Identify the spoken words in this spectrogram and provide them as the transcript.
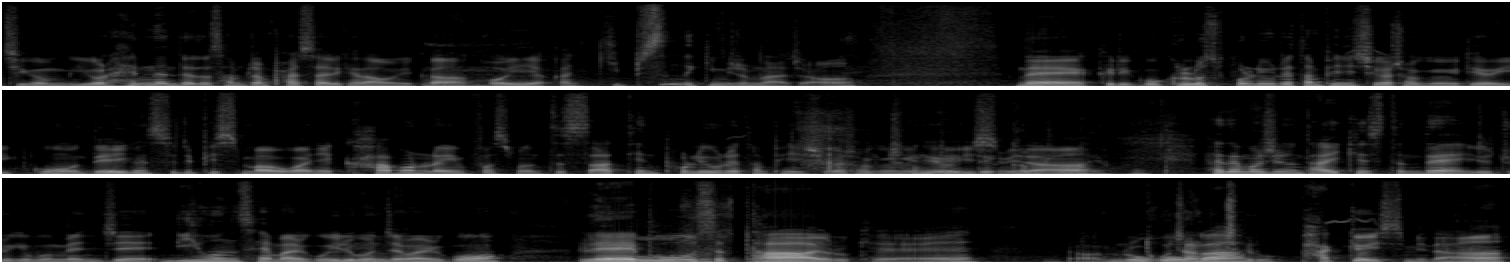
지금 이걸 했는데도 3.84 이렇게 나오니까 음. 거의 약간 깁슨 느낌이 좀 나죠. 네, 그리고 gloss 폴리우레탄 finish가 적용이 되어 있고 neck은 3 piece 마호가니 carbon reinforcement satin 폴리우레탄 finish가 적용이 참 되어 있습니다. 예. head machine은 die-cast인데 이쪽에 보면 이제 日本製 말고 일본제 음, 말고 레부 레부스타 스타. 이렇게 어, 로고가 도장체로. 바뀌어 있습니다.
